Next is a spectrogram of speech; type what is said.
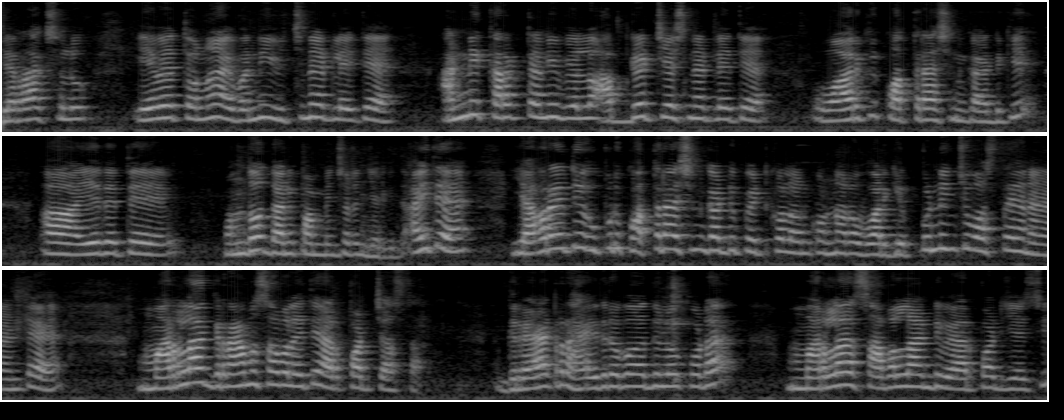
జిరాక్స్లు ఏవైతే ఉన్నాయో అవన్నీ ఇచ్చినట్లయితే అన్నీ కరెక్ట్ అని వీళ్ళు అప్డేట్ చేసినట్లయితే వారికి కొత్త రేషన్ కార్డుకి ఏదైతే ఉందో దానికి పంపించడం జరిగింది. అయితే ఎవరైతే ఇప్పుడు కొత్త రేషన్ కార్డు పెట్టుకోవాలనుకుంటున్నారో వారికి ఎప్పటి నుంచి వస్తాయని అంటే మరలా గ్రామ సభలు అయితే ఏర్పాటు చేస్తారు. గ్రేటర్ హైదరాబాదులో కూడా మరలా సభలు లాంటివి ఏర్పాటు చేసి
